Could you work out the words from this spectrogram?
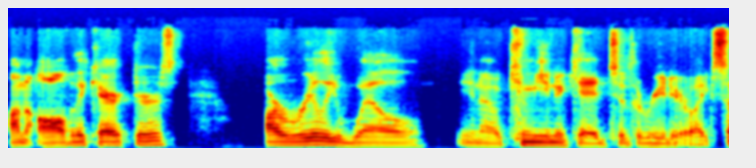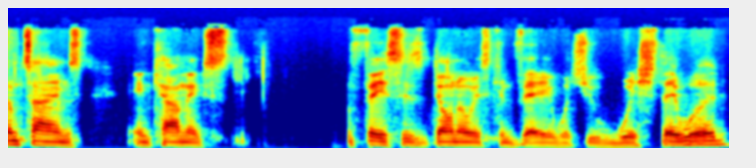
on all of the characters, are really well, you know, communicated to the reader. Like sometimes in comics, faces don't always convey what you wish they would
